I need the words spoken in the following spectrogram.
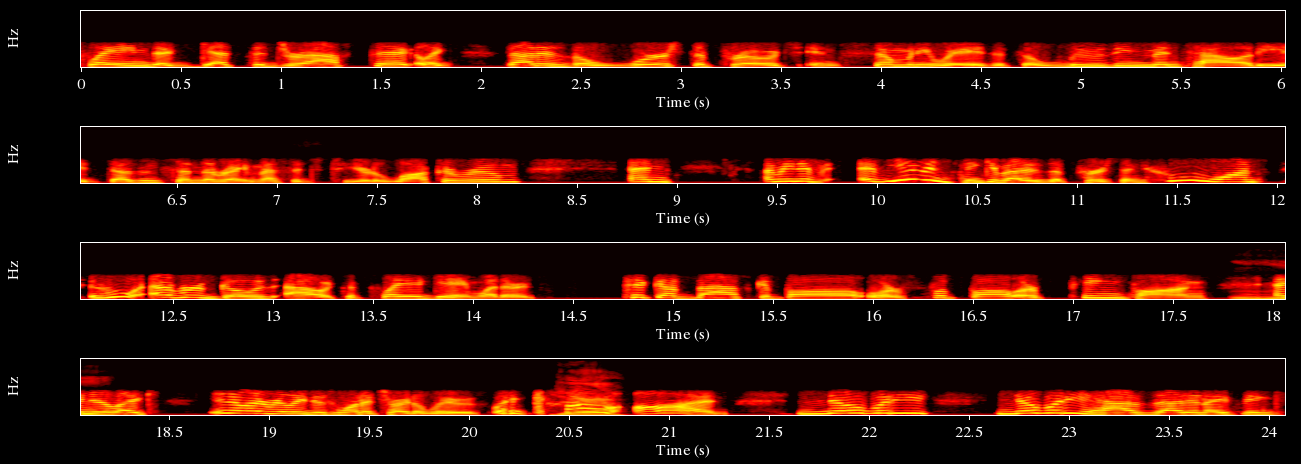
playing to get the draft pick. Like that is the worst approach in so many ways. It's a losing mentality. It doesn't send the right message to your locker room. And I mean, if if you even think about it as a person, who wants whoever goes out to play a game, whether it's pickup basketball or football or ping pong, and mm-hmm. you're like, you know, I really just want to try to lose. Like, come Yeah. on. Nobody nobody has that and I think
